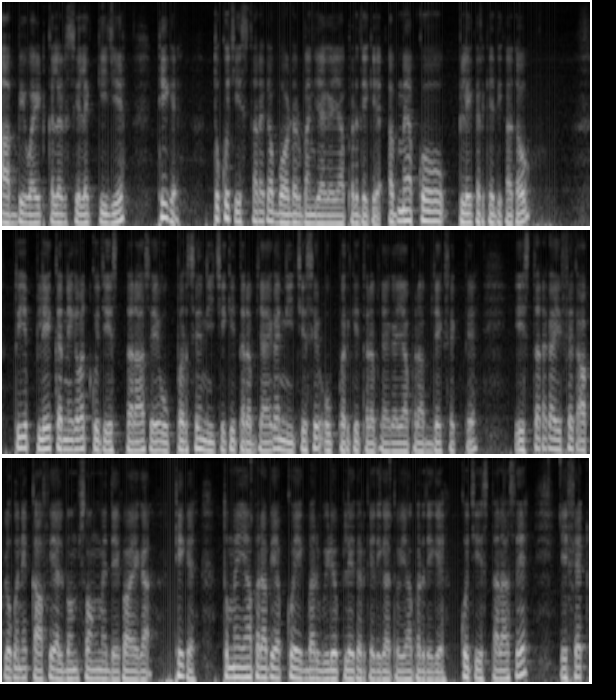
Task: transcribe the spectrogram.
आप भी वाइट कलर सेलेक्ट कीजिए, ठीक है? तो कुछ इस तरह का बॉर्डर बन जाएगा यहाँ पर, देखिए। अब मैं आपको प्ले करके दिखाता हूँ। तो ये प्ले करने के बाद कुछ इस तरह से ऊपर से नीचे की तरफ़ जाएगा, नीचे से ऊपर की तरफ़ जाएगा। यहाँ पर आप देख सकते हैं। इस तरह का इफ़ेक्ट आप लोगों ने काफ़ी एल्बम सॉन्ग में देखा होगा, ठीक है? तो मैं यहाँ पर अभी आपको एक बार वीडियो प्ले करके दिखाता तो हूँ। यहाँ पर देखिए, कुछ इस तरह से इफ़ेक्ट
